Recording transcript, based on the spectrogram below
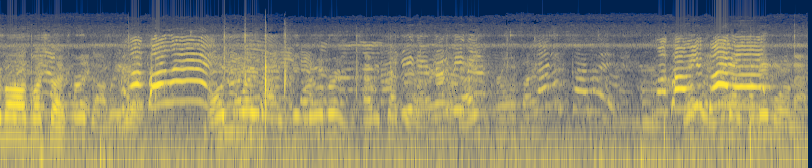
three balls, one strike. Come on, Carly! All you worry uh, about is getting over and having to catch it Come on, Carly, come on that.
